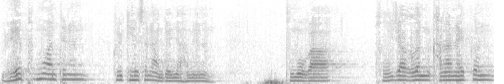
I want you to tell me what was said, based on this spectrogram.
왜 부모한테는 그렇게 해서는 안 되냐 하면은 부모가 부자건 가난했건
